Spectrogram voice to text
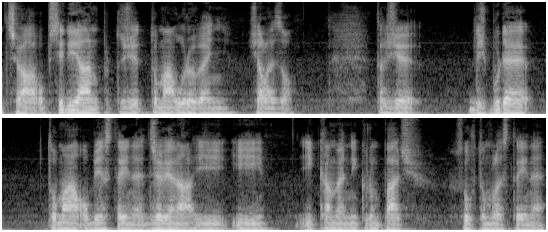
třeba obsidian, protože to má úroveň železo. Takže když bude, to má obě stejné, dřevěná i, i, i kamenný krumpáč jsou v tomhle stejné.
